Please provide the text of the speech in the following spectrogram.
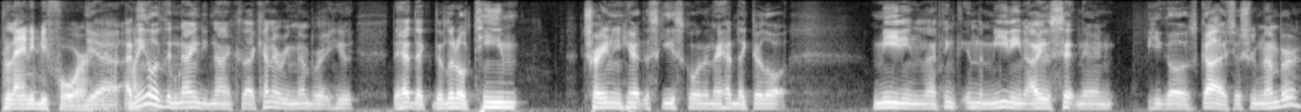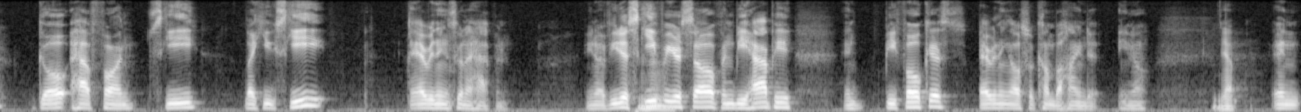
plenty before. Yeah, I plenty think it was the '99 because I kind of remember it. He, they had like the little team training here at the ski school, and then they had like their little meeting. And I think in the meeting, I was sitting there, and he goes, "Guys, just remember, go have fun, ski like you ski, and everything's gonna happen. You know, if you just ski for mm. yourself and be happy be focused, everything else will come behind it. You know." Yeah. and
